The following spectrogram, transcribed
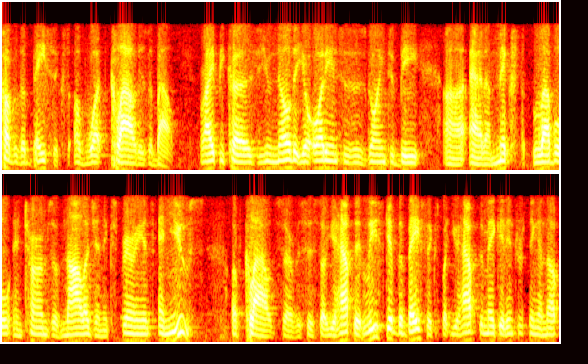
cover the basics of what cloud is about right? Because you know that your audience is going to be uh, at a mixed level in terms of knowledge and experience and use of cloud services. So you have to at least give the basics, but you have to make it interesting enough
